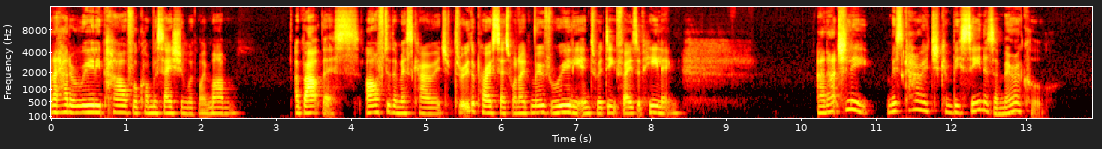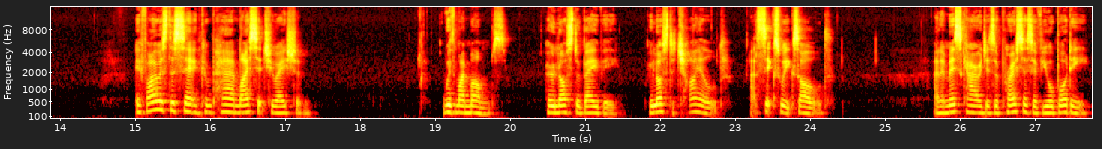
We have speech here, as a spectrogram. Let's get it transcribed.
And I had a really powerful conversation with my mum about this after the miscarriage, through the process when I'd moved really into a deep phase of healing. And actually, miscarriage can be seen as a miracle. If I was to sit and compare my situation with my mum's, who lost a baby, who lost a child at six weeks old, and a miscarriage is a process of your body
